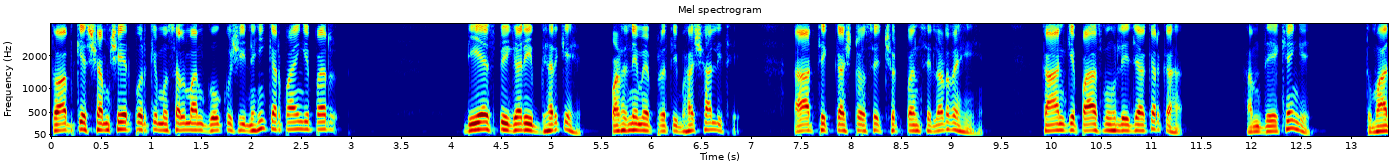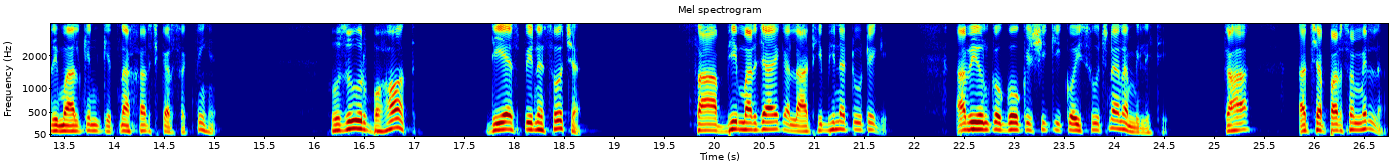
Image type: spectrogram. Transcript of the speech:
तो अब शमशेरपुर के मुसलमान गोकुशी नहीं कर पाएँगे पर डीएसपी गरीब घर के हैं, पढ़ने में प्रतिभाशाली थे। आर्थिक कष्टों से छुटपन से लड़ रहे हैं। कान के पास मुँह ले जाकर कहा, हम देखेंगे, तुम्हारी मालकिन कितना खर्च कर सकती हैं। हुजूर, बहुत। डीएसपी ने सोचा, सांप भी मर जाएगा, लाठी भी न टूटेगी। अभी उनको गोकुशी की कोई सूचना न मिली थी। कहा अच्छा परसों मिलना।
